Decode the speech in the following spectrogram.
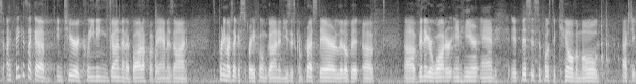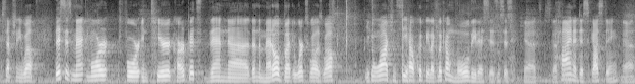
it's, I think it's like a interior cleaning gun that I bought off of Amazon. It's pretty much like a spray foam gun. It uses compressed air, a little bit of uh, vinegar water in here, and it, this is supposed to kill the mold actually exceptionally well. This is meant more for interior carpets than, uh, than the metal, but it works well as well. You can watch and see how quickly, like look how moldy this is. This is yeah, it's disgusting. kind of disgusting. Yeah.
